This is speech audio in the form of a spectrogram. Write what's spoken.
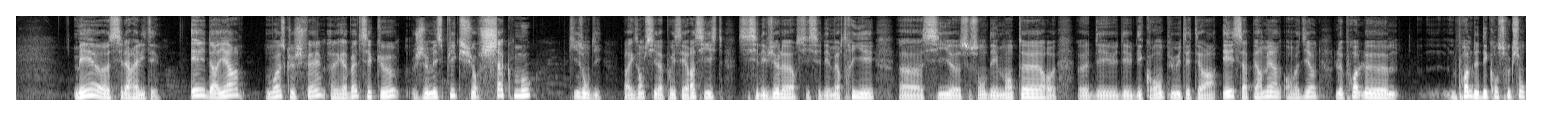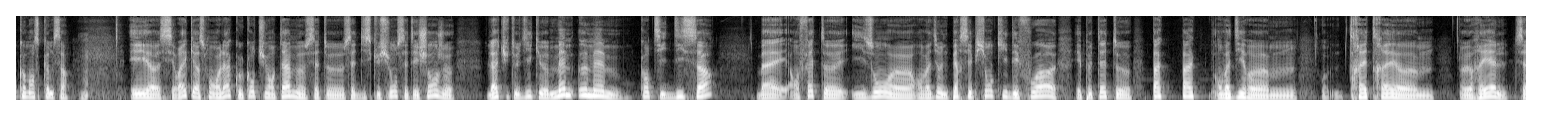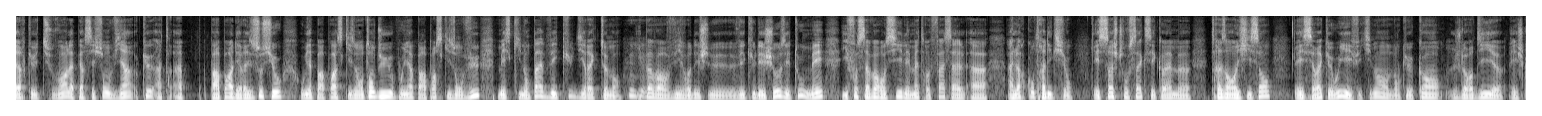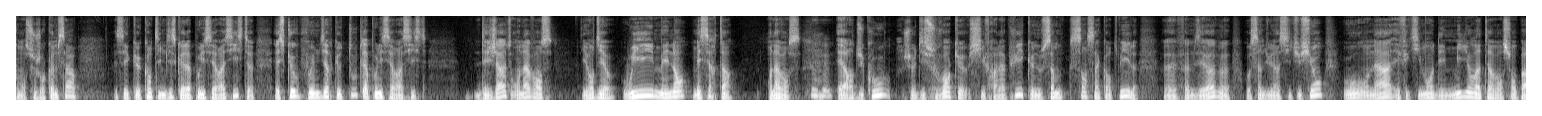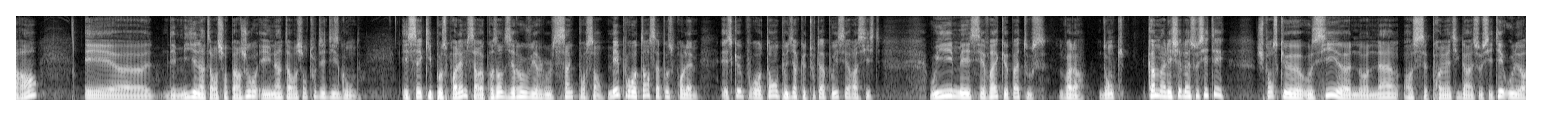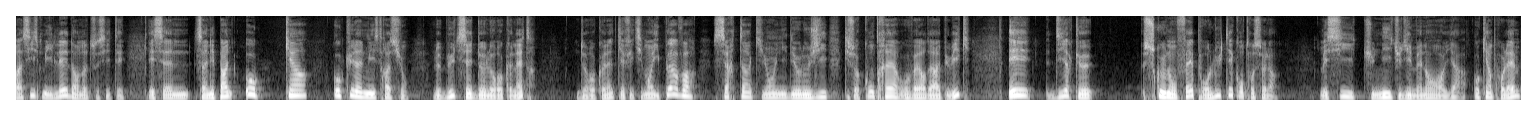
Mais c'est la réalité. Et derrière, moi, ce que je fais avec Abel, c'est que je m'explique sur chaque mot qu'ils ont dit. Par exemple, si la police est raciste, si c'est des violeurs, si c'est des meurtriers, euh, si euh, ce sont des menteurs, euh, des, corrompus, etc. Et ça permet, on va dire, le, le, problème de déconstruction commence comme ça. Et c'est vrai qu'à ce moment-là, que quand tu entames cette, cette discussion, cet échange, là, tu te dis que même eux-mêmes, quand ils disent ça, bah, en fait, euh, ils ont, euh, on va dire, une perception qui, des fois, est peut-être euh, pas, pas, on va dire, très, très euh, réel. C'est-à-dire que souvent, la perception vient que par rapport à des réseaux sociaux, ou bien par rapport à ce qu'ils ont entendu, ou bien par rapport à ce qu'ils ont vu, mais ce qu'ils n'ont pas vécu directement. Ils mhm. peuvent avoir vivre des, vécu des choses et tout, mais il faut savoir aussi les mettre face à, à, leurs contradictions. Et ça, je trouve ça que c'est quand même très enrichissant. Et c'est vrai que oui, effectivement, donc quand je leur dis, et je commence toujours comme ça, c'est que quand ils me disent que la police est raciste, est-ce que vous pouvez me dire que toute la police est raciste? Déjà, on avance. Ils vont dire oui, mais non, mais certains on avance. Mhm. Et alors du coup, je dis souvent que, chiffre à l'appui, que nous sommes 150 000 euh, femmes et hommes au sein d'une institution où on a effectivement des millions d'interventions par an et euh, des milliers d'interventions par jour et une intervention toutes les 10 secondes. Et ce qui pose problème, ça représente 0,5%. Mais pour autant, ça pose problème. Est-ce que pour autant, on peut dire que toute la police est raciste? Oui, mais c'est vrai que pas tous. Voilà. Donc, comme à l'échelle de la société. Je pense que aussi, euh, on a cette problématique dans la société où le racisme, il est dans notre société. Et ça, n'épargne aucun, aucune administration. Le but, c'est de le reconnaître, de reconnaître qu'effectivement, il peut avoir certains qui ont une idéologie qui soit contraire aux valeurs de la République, et dire que ce que l'on fait pour lutter contre cela. Mais si tu nies, tu dis, mais non, il n'y a aucun problème,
